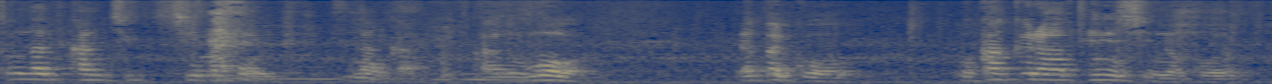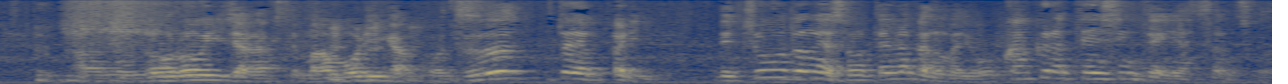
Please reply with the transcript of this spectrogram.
そんな感じしませんなんかあのもうやっぱりこう岡倉天心のこうあの呪いじゃなくて守りがこうずっとやっぱりでちょうどねその展覧会の前に岡倉天心展やってたんですよ。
